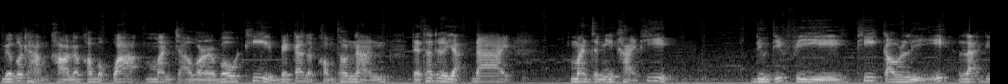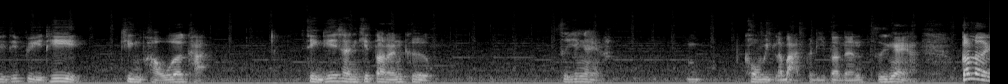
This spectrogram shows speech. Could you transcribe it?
เบลก็ถามเขาแล้วเขาบอกว่ามันจะ available ที่ b e c a c o m เท่านั้น แต่ถ้าเธออยากได้ มันจะมีขายที่ duty free ที่เกาหลีและ duty free ที่ King Power ค่ะ สิ่งที่ฉันคิดตอนนั้นคือ ซื้อยังไงอะโควิดระบาดพอดีตอนนั้น ซื้อยังไงอะก็เลย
